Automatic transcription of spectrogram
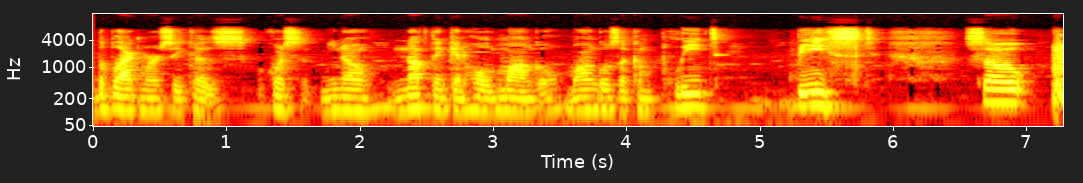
the Black Mercy because, of course, you know, nothing can hold Mongul. Mongul's a complete beast. So,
